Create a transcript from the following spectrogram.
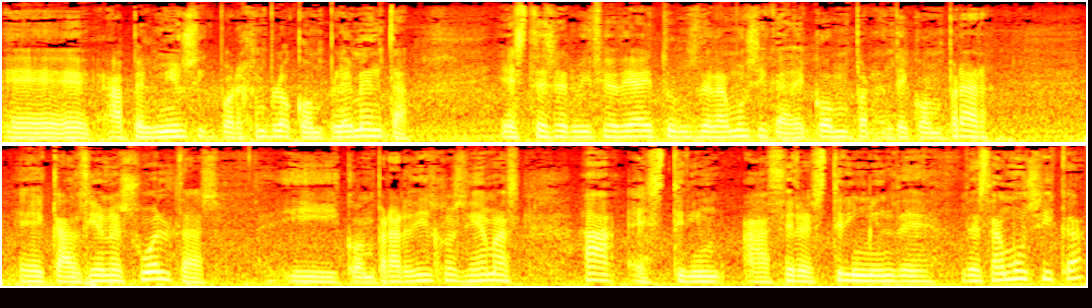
eh, Apple Music, por ejemplo, complementa este servicio de iTunes de la música de, compra, de comprar eh, canciones sueltas y comprar discos y demás a, stream, a hacer streaming de, de esta música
